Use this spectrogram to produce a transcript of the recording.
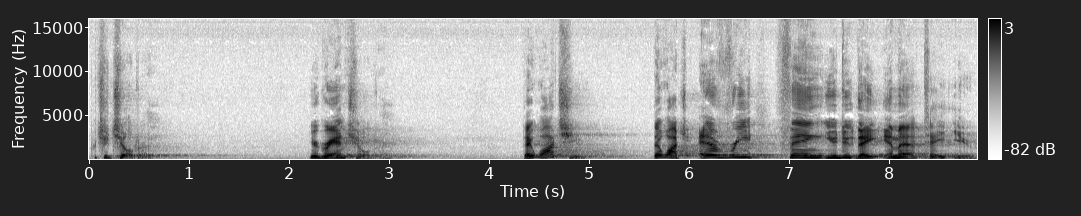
but your children, your grandchildren. They watch you. They watch everything you do, they imitate you.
